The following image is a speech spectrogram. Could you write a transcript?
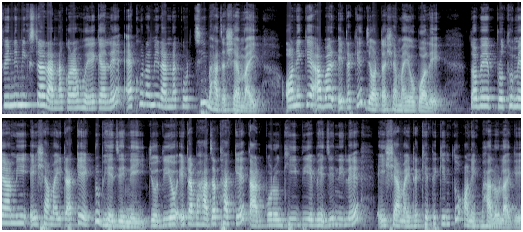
ফিন্ডি মিক্সটা রান্না করা হয়ে গেলে এখন আমি রান্না করছি ভাজা শ্যামাই। অনেকে আবার এটাকে জর্দা শ্যামাইও বলে। তবে প্রথমে আমি এই শ্যামাইটাকে একটু ভেজে নেই। যদিও এটা ভাজা থাকে, তারপরও ঘি দিয়ে ভেজে নিলে এই শ্যামাইটা খেতে কিন্তু অনেক ভালো লাগে।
